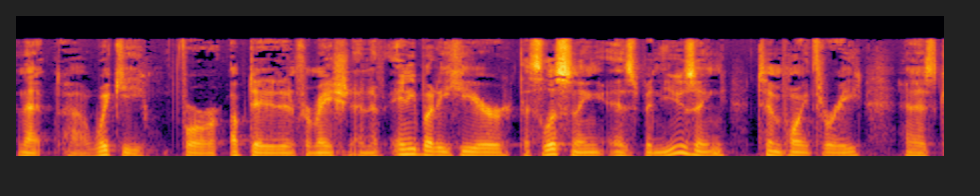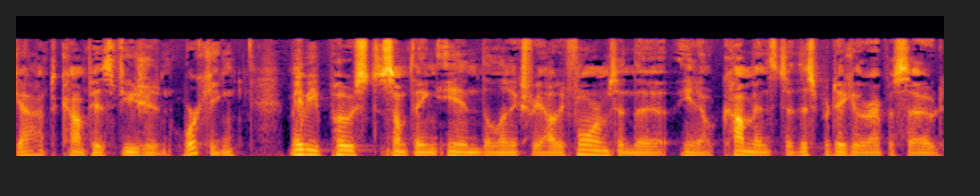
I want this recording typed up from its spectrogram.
and that uh, wiki for updated information. And if anybody here that's listening has been using 10.3 and has got Compiz Fusion working, maybe post something in the Linux Reality forums and the you know comments to this particular episode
